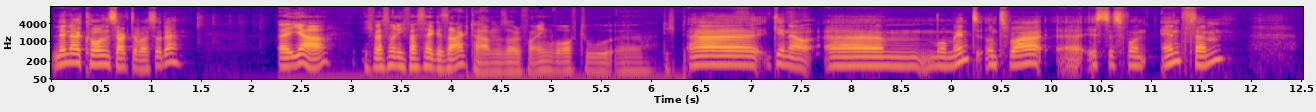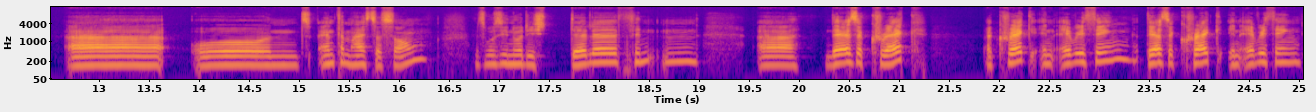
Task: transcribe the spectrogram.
Leonard Cohen sagte was, oder? Äh, ja, ich weiß noch nicht, was er gesagt haben soll, vor allem worauf du äh, dich äh, Genau. Ähm, Moment. Und zwar äh, ist es von Anthem. Äh, und Anthem heißt der Song. Jetzt muss ich nur die Stelle finden. Uh, there's a crack, a crack in everything. There's a crack in everything.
